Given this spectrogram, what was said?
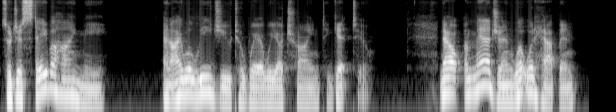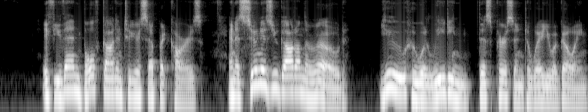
So just stay behind me and I will lead you to where we are trying to get to. Now, imagine what would happen if you then both got into your separate cars, and as soon as you got on the road, you, who were leading this person to where you were going,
